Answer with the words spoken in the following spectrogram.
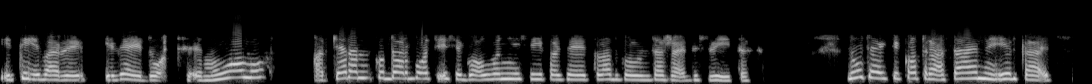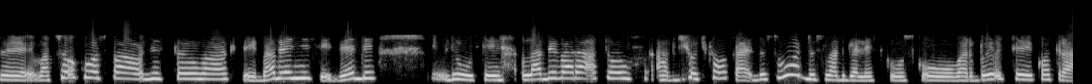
I tī var veidot molu, ar ķeramiku darboties, ja galvenīs īpazēt Latgulas dažādas vītas. Noteikti katrā saimē ir kāds e, vecākos paudzes cilvēks, ir babeņas, ir dzedi, ļoti labi varētu apģūt kaut kādus vārdus latgaliskus, ko varbūt katrā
